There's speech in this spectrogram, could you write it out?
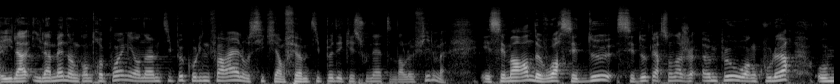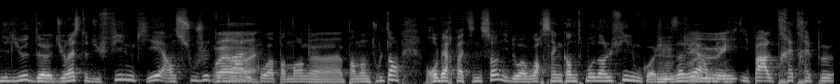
Et il, a, il amène un contrepoint. Et on a un petit peu Colin Farrell aussi qui en fait un petit peu des caissounettes dans le film. Et c'est marrant de voir ces deux, ces deux personnages un peu haut en couleur au milieu du reste du film qui est en sous-jeu total Quoi, pendant, euh, pendant tout le temps. Robert Pattinson, il doit avoir 50 mots dans le film, quoi. J'exagère, mm. mais il parle très très peu.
